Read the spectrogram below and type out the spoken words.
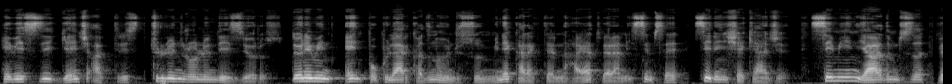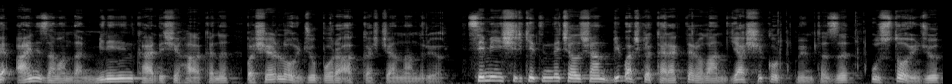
hevesli genç aktris Tülin rolünde izliyoruz. Dönemin en popüler kadın oyuncusu Mine karakterine hayat veren isimse Selin Şekerci. Semih'in yardımcısı ve aynı zamanda Mine'nin kardeşi Hakan'ı başarılı oyuncu Bora Akkaş canlandırıyor. Semih'in şirketinde çalışan bir başka karakter olan Yaşlı Kurt Mümtaz'ı usta oyuncu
